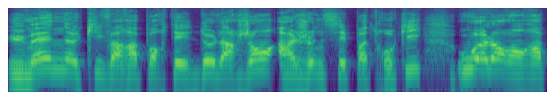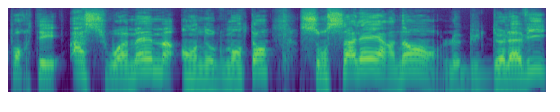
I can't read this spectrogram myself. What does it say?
humaine qui va rapporter de l'argent à je ne sais pas trop qui, ou alors en rapporter à soi-même en augmentant son salaire. Non, le but de la vie,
